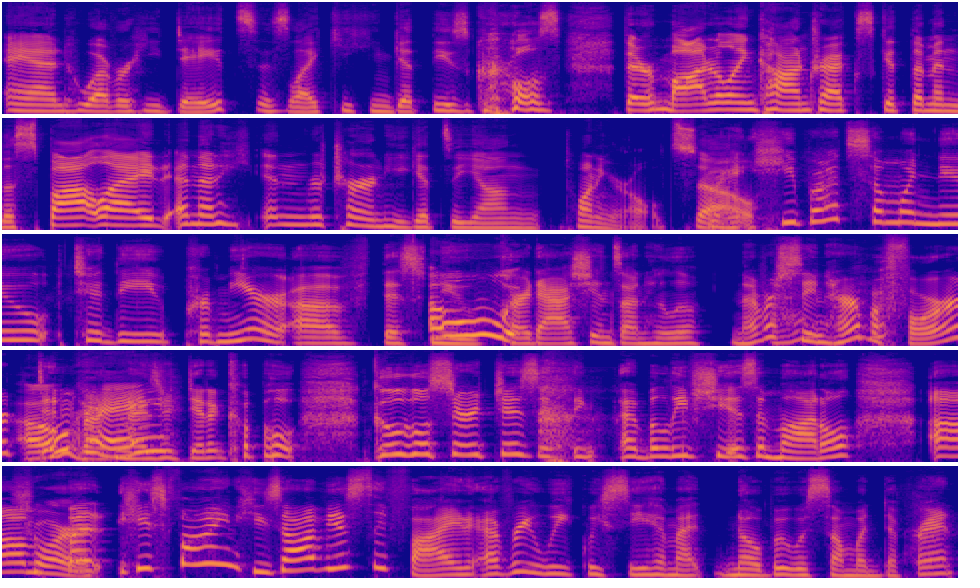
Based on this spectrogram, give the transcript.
and whoever he dates is like he can get these girls their modeling contracts get them in the spotlight and then he, in return he gets a young 20 year old so Right. He brought someone new to the premiere of this new Oh. Kardashians on Hulu. Never seen her before. Didn't Okay. recognize her. Did a couple Google searches. I think I believe she is a model. Um, Sure. But he's fine. He's obviously fine. Every week we see him at Nobu with someone different.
